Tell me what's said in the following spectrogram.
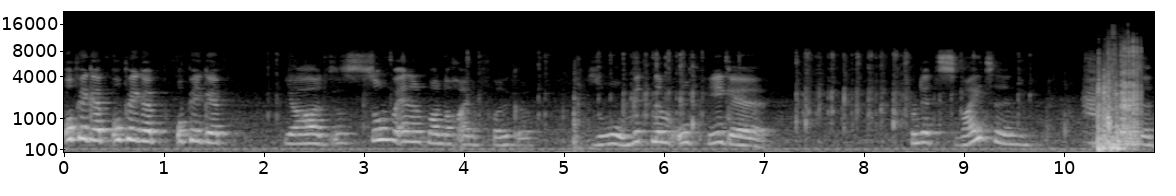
OP-Gap, OP-Gap, OP-Gap. Ja, das ist, so beendet man doch eine Folge. So, mit einem OP-Gap. Schon der zweite in diese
